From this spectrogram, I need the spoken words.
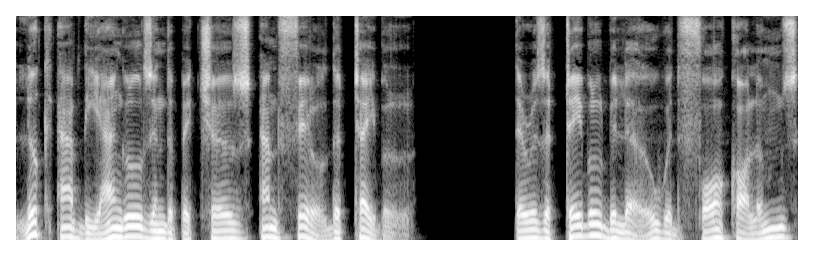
Look at the angles in the pictures and fill the table. There is a table below with four columns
